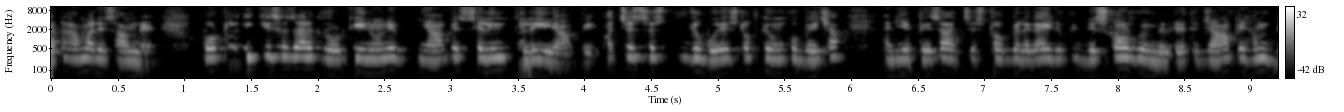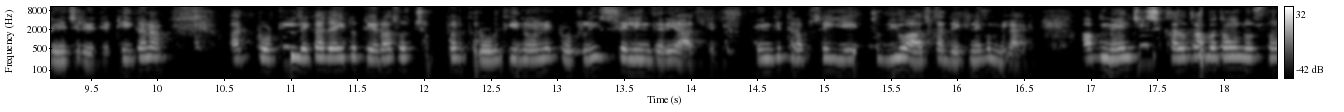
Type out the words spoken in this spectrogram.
डाटा हमारे सामने टोटल इक्कीस हज़ार करोड़ की इन्होंने यहाँ पे सेलिंग करी है यहाँ पे। अच्छे अच्छे जो बुरे स्टॉक थे उनको बेचा एंड ये पैसा अच्छे स्टॉक पे लगाए जो कि डिस्काउंट में मिल रहे थे, जहाँ पे हम बेच रहे थे, ठीक है ना? और टोटल देखा जाए तो तेरह करोड़ की इन्होंने टोटली सेलिंग करी आज के इनकी तरफ़ से ये व्यू आज का देखने को मिला है। अब मेन चीज़ कल का बताऊँ दोस्तों,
